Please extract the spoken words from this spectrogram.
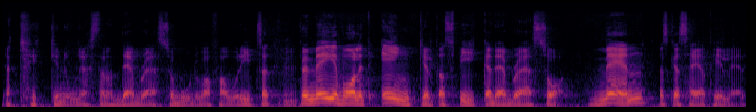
Jag tycker nog nästan att Deborah Esso borde vara favorit. Så att för mig är valet enkelt att spika Deborah Esso. Men, jag ska säga till er,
